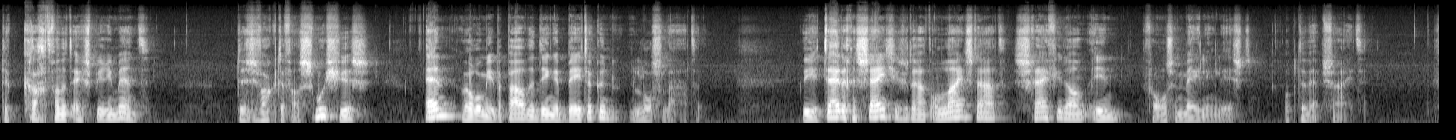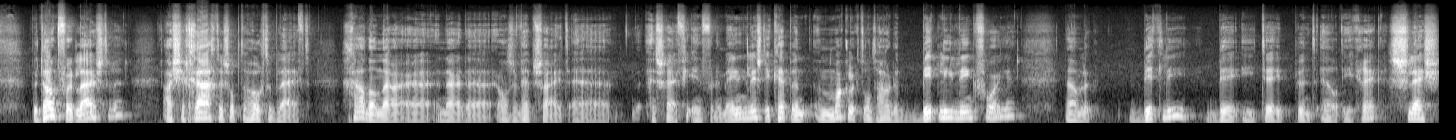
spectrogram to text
de kracht van het experiment, de zwakte van smoesjes en waarom je bepaalde dingen beter kunt loslaten. Wil je tijdig een seintje zodra het online staat, schrijf je dan in voor onze mailinglist op de website. Bedankt voor het luisteren. Als je graag dus op de hoogte blijft, ga dan naar, uh, naar de, onze website uh, en schrijf je in voor de mailinglist. Ik heb een, een makkelijk te onthouden bit.ly link voor je, namelijk bit.ly, bit.ly, slash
